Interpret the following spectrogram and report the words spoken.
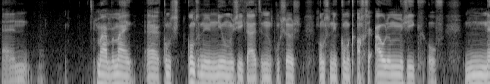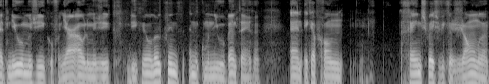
En, maar bij mij uh, komt continu nieuwe muziek uit. En komt zo continu kom ik achter oude muziek of net nieuwe muziek of een jaar oude muziek die ik heel leuk vind. En ik kom een nieuwe band tegen. En ik heb gewoon geen specifieke genre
